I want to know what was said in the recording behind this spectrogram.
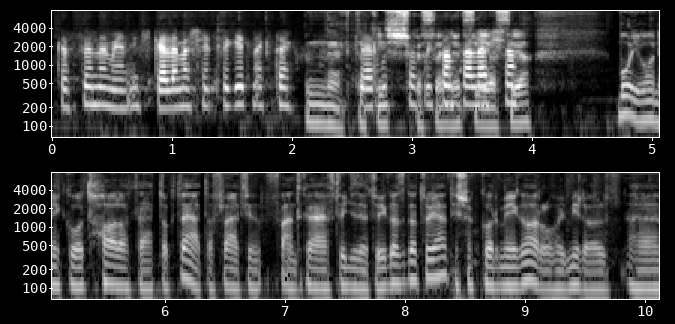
Köszönöm, én is kellemes hétvégét nektek. Nektek Szervusztok, is, köszönjük, szia, szia. Bolyó Anikót hallottátok, tehát a Flight Fund Kft. ügyvezető igazgatóját, és akkor még arról, hogy miről e,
